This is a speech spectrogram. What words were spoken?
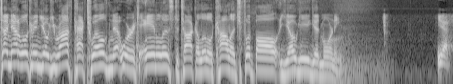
Time now to welcome in Yogi Roth, Pac 12 network analyst, to talk a little college football. Yogi, good morning. Yes,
